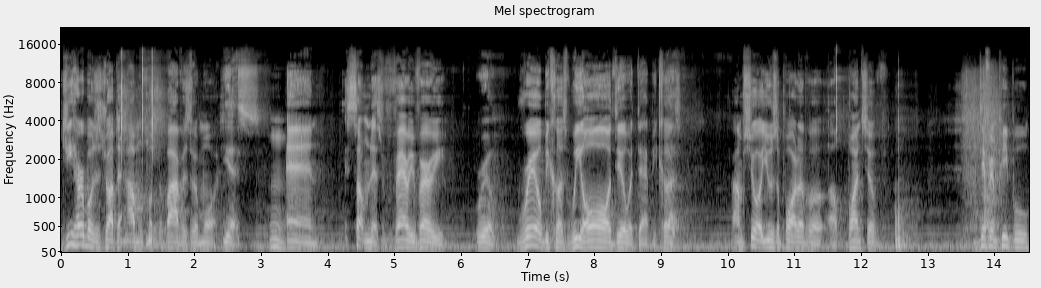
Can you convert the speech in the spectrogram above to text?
G Herbo just dropped an album called Survivor's Remorse. Yes. And it's something that's very, very real. Real because we all deal with that because I'm sure you was a part of a, a bunch of different people.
